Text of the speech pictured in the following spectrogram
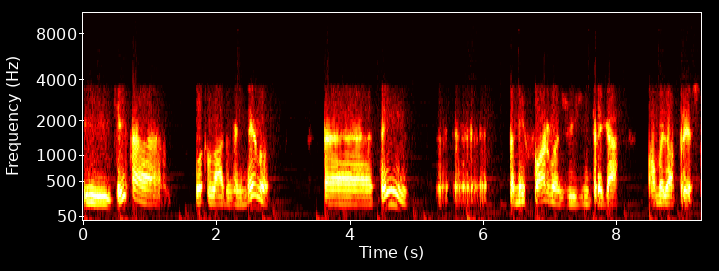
E quem está do outro lado vendendo é, tem é, também formas de, de, entregar ao melhor preço.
